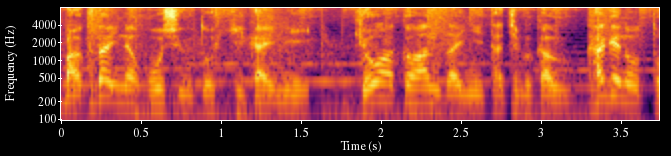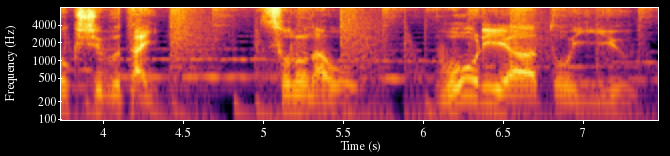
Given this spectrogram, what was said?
莫大な報酬と引き換えに凶悪犯罪に立ち向かう影の特殊部隊。その名をウォーリアーという。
